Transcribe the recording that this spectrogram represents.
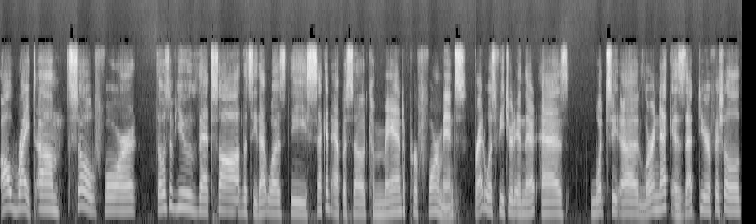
All right. Um, so for those of you that saw, let's see, that was the second episode, Command Performance. Brett was featured in there as what's uh Lurnek? Is that your official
